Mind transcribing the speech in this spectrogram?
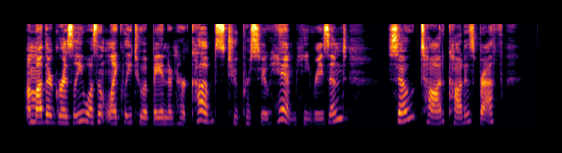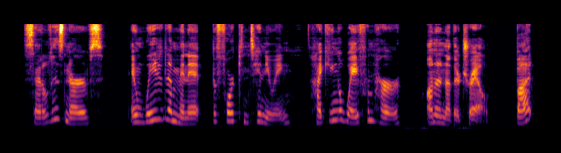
A mother grizzly wasn't likely to abandon her cubs to pursue him, he reasoned. So Todd caught his breath, settled his nerves, and waited a minute before continuing, hiking away from her on another trail. But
